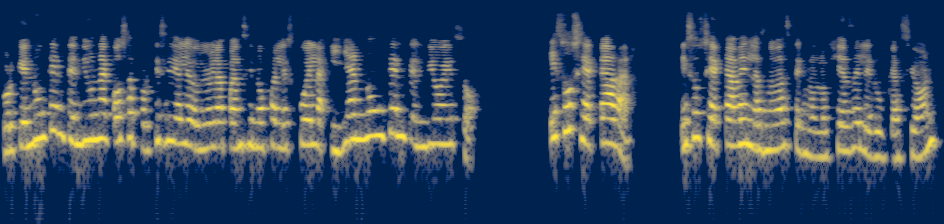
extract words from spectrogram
porque nunca entendió una cosa, porque ese día le dolió la panza y no fue a la escuela, y ya nunca entendió eso. Eso se acaba, eso se acaba en las nuevas tecnologías de la educación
